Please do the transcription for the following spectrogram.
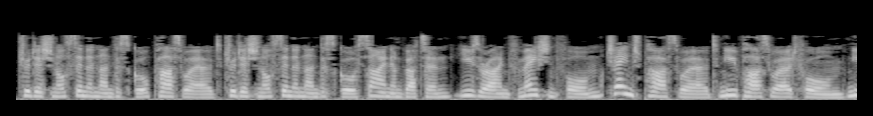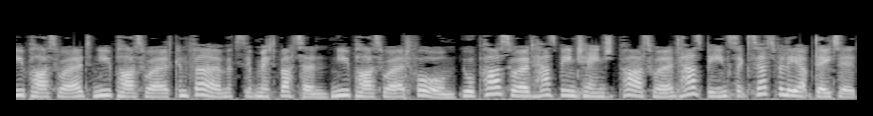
traditional SIN and underscore password, traditional SIN and underscore sign in button, user information form, change password, new password form, new password, new password. Confirm, submit button, new password form, your password has been changed, password has been successfully updated.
